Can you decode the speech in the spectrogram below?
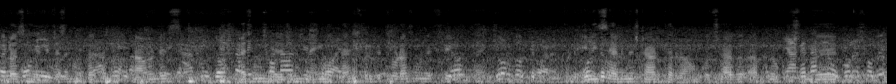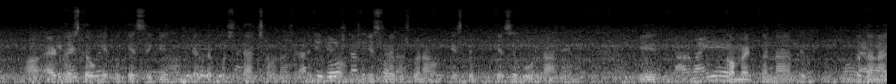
थोड़ा सा हेजिटेशन होता था नाउ एंड ऐसा मुझे हेजिटेशन नहीं होता है फिर भी थोड़ा सा मुझे फील होता है। इनिशियल में स्टार्ट कर रहा हूँ कुछ अगर आप लोग कुछ मुझे एडवाइस हाँ, दोगे तो कैसे कि हम डेवलप कर सकते अच्छा बना सकते हैं किस तरह कुछ बनाऊँ किस कैसे बोलना है ये कमेंट करना बताना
